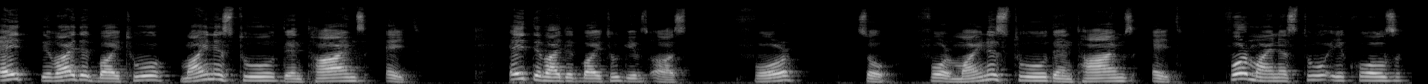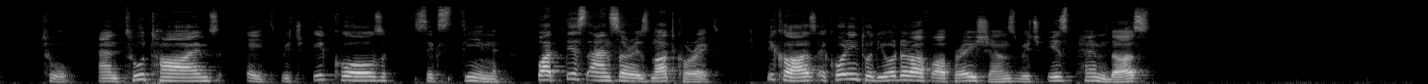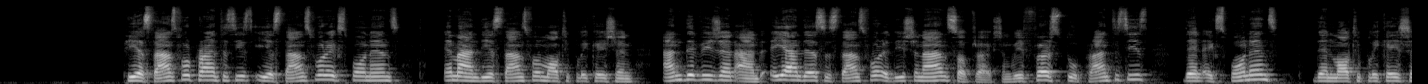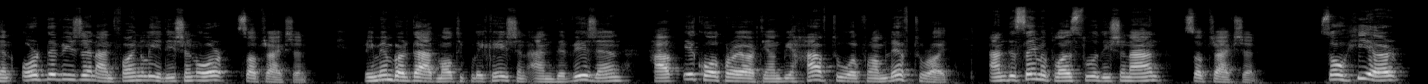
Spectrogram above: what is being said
8 divided by 2 minus 2 then times 8. 8 divided by 2 gives us 4. So 4 minus 2 then times 8. 4 minus 2 equals 2 and 2 times 8 which equals 16 but this answer is not correct because according to the order of operations which is PEMDAS P stands for parentheses, E stands for exponents, M and D stands for multiplication and division, and A and S stands for addition and subtraction. We first do parentheses, then exponents, then multiplication or division, and finally addition or subtraction. Remember that multiplication and division have equal priority and we have to work from left to right. And the same applies to addition and subtraction. So here,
